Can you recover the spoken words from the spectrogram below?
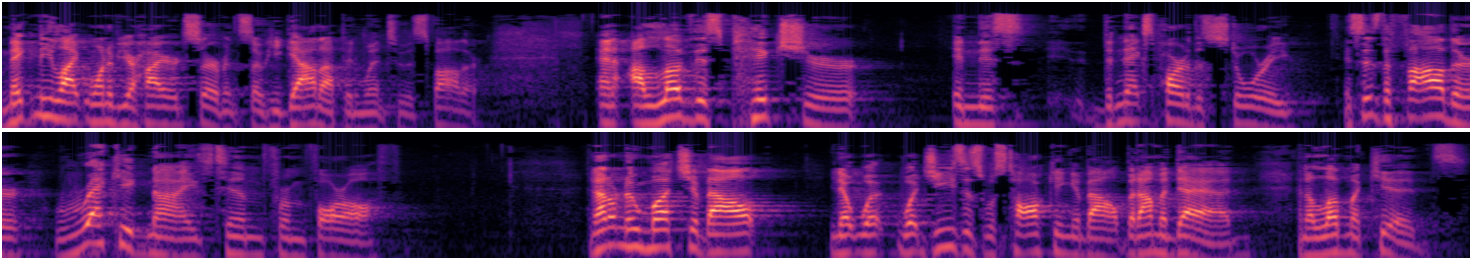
Make me like one of your hired servants. So he got up and went to his father. And I love this picture in this, the next part of the story. It says the father recognized him from far off. And I don't know much about, you know, what, what Jesus was talking about, but I'm a dad and I love my kids.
